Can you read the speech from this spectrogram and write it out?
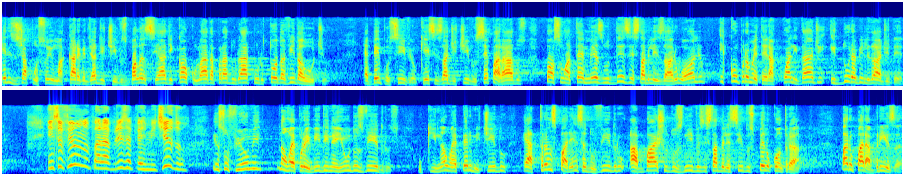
Eles já possuem uma carga de aditivos balanceada e calculada para durar por toda a vida útil. É bem possível que esses aditivos separados possam até mesmo desestabilizar o óleo e comprometer a qualidade e durabilidade dele. Insufilme no para-brisa é permitido? Insufilme não é proibido em nenhum dos vidros. O que não é permitido é a transparência do vidro abaixo dos níveis estabelecidos pelo CONTRAN. Para o para-brisa,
